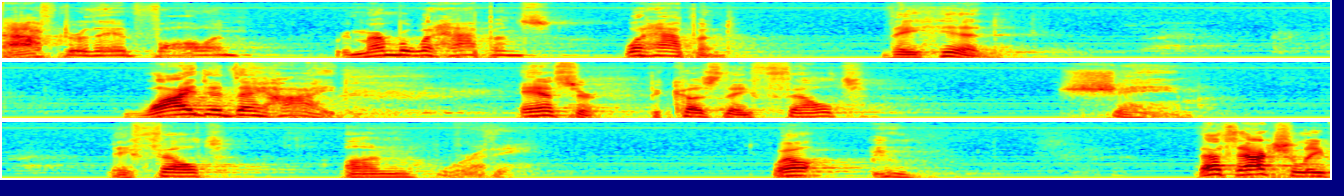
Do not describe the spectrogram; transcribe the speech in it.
after they had fallen? Remember what happens? What happened? They hid. Why did they hide? Answer because they felt shame. They felt unworthy. Well, that's actually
